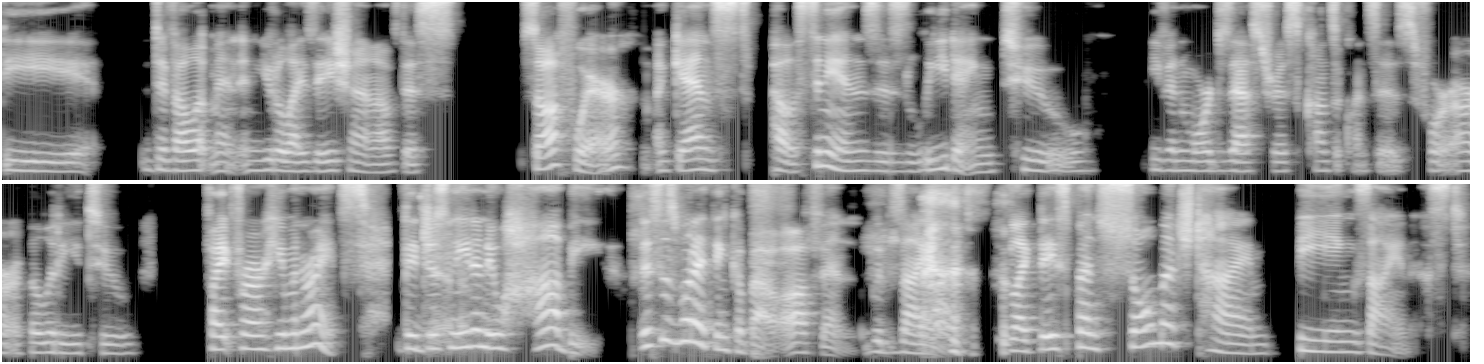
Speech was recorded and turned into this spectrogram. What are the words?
the development and utilization of this software against Palestinians is leading to even more disastrous consequences for our ability to fight for our human rights. They just yeah. need a new hobby. This is what I think about often with Zionists. like they spend so much time being Zionist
